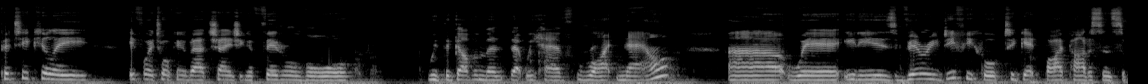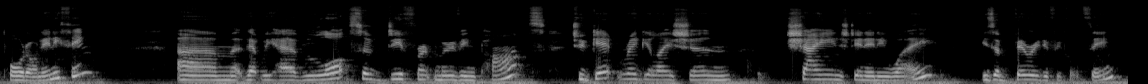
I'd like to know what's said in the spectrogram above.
particularly if we're talking about changing a federal law with the government that we have right now, uh, where it is very difficult to get bipartisan support on anything. Um, that we have lots of different moving parts to get regulation changed in any way is a very difficult thing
